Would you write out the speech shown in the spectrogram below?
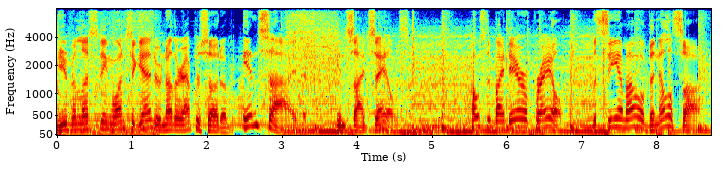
You've been listening once again to another episode of Inside Inside Sales, hosted by Daryl Praill, the CMO of VanillaSoft.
